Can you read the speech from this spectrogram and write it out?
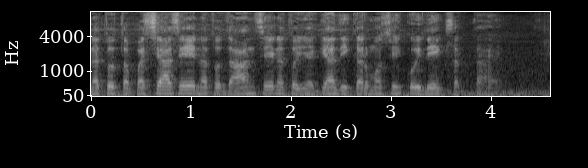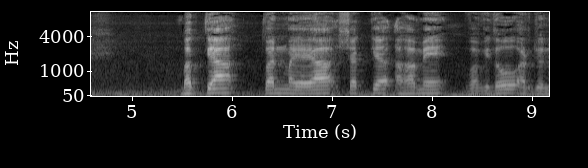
न तो तपस्या से, न तो दान से, न तो यज्ञादि कर्मों से कोई देख सकता है। भक्त्या तन्मया शक्य अहमे व विदो अर्जुन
